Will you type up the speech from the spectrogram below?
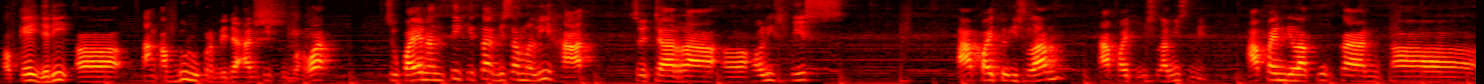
Oke, jadi uh, tangkap dulu perbedaan itu bahwa supaya nanti kita bisa melihat secara uh, holistis apa itu Islam, apa itu Islamisme, apa yang dilakukan uh,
